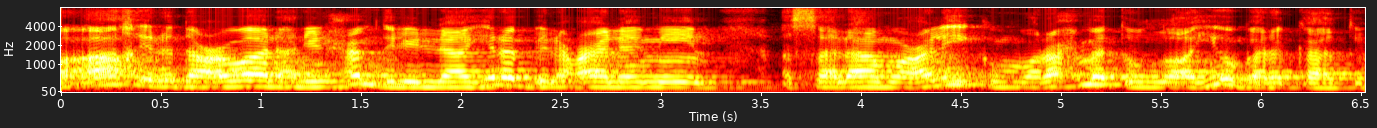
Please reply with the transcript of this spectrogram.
வாஹிர் தாவான் அனில் அஹமதுல்லாஹி ரபில் ஆலமீன். அஸ்லாம் வலைக்கம் வரமத்துல்லாஹி வபரகாத்தூ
